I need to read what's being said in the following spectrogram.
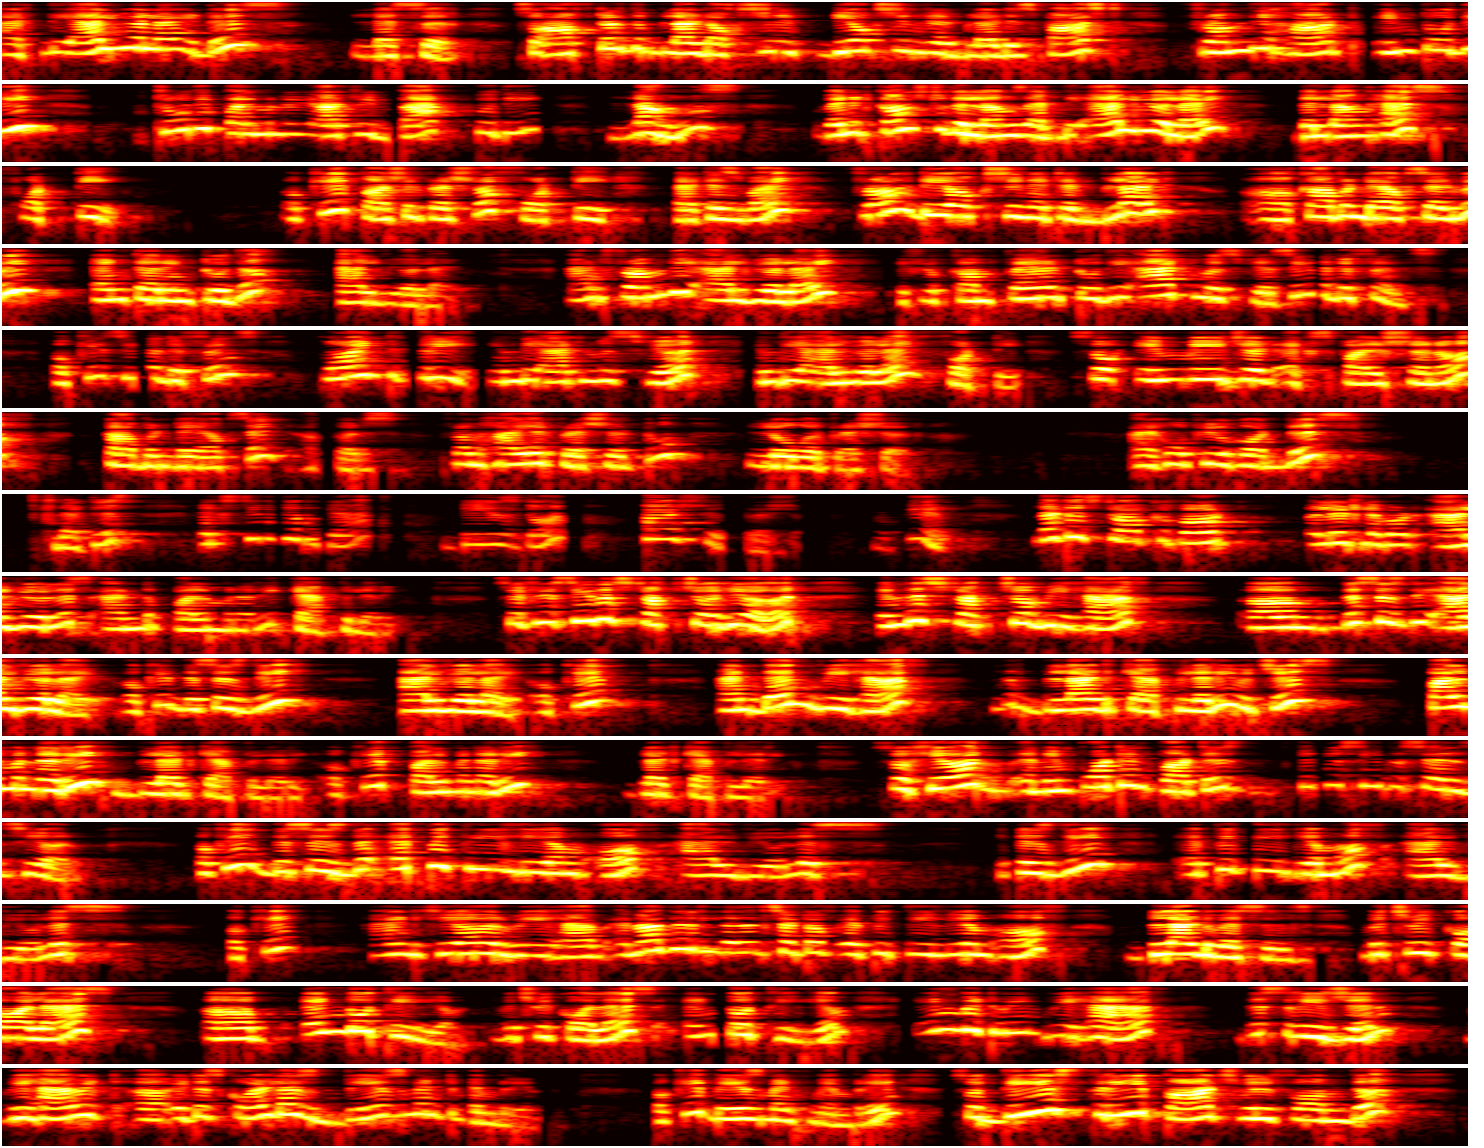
at the alveoli it is lesser. So after the blood oxygen, deoxygenated blood is passed from the heart into the through the pulmonary artery back to the lungs. When it comes to the lungs at the alveoli, the lung has 40. Okay, partial pressure of 40. That is why from deoxygenated blood, uh, carbon dioxide will enter into the alveoli. And from the alveoli, if you compare to the atmosphere, see the difference. Okay, see the difference. 0.3 in the atmosphere, in the alveoli 40. So immediate expulsion of carbon dioxide occurs from higher pressure to lower pressure. I hope you got this. That is exchange of gas based on partial pressure. Okay. Let us talk about a little about alveolus and the pulmonary capillary. So if you see the structure here, in this structure we have, um, this is the alveoli. Okay. This is the alveoli. Okay. And then we have the blood capillary which is pulmonary blood capillary. Okay, pulmonary blood capillary. So here an important part is, can you see the cells here? Okay, this is the epithelium of alveolus. It is the epithelium of alveolus. Okay, and here we have another little set of epithelium of blood vessels, which we call as uh, endothelium, which we call as endothelium. In between we have this region. We have it uh, it is called as basement membrane. Okay basement membrane. So these three parts will form the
